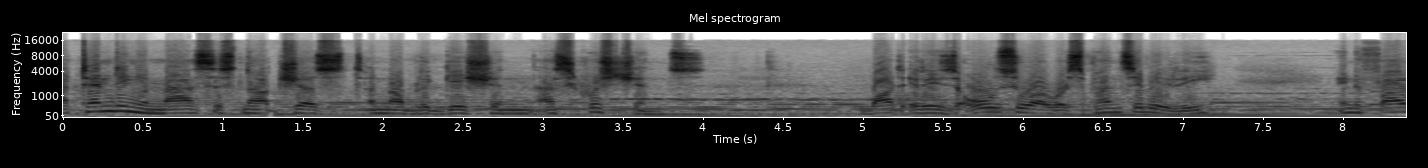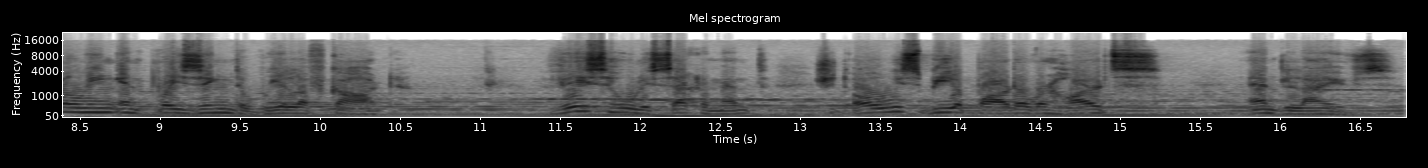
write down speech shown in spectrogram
Attending a Mass is not just an obligation as Christians, but it is also a responsibility in following and praising the will of God. This Holy Sacrament should always be a part of our hearts and lives.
